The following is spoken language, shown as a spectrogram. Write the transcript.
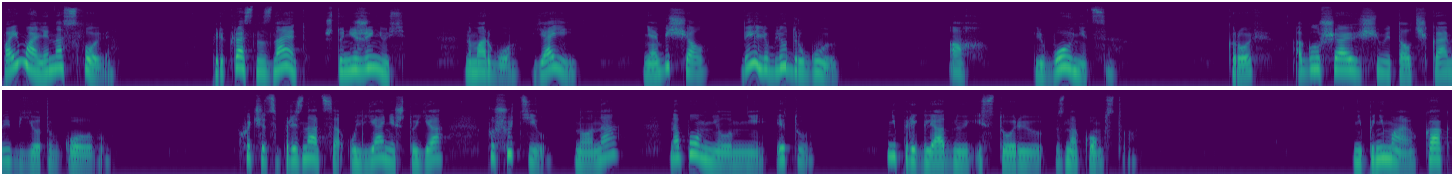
Поймали на слове. Прекрасно знает, что не женюсь на Марго. Я ей не обещал. Да и люблю другую. Ах, любовницы. Кровь оглушающими толчками бьет в голову. Хочется признаться Ульяне, что я пошутил, но она напомнила мне эту неприглядную историю знакомства. Не понимаю, как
